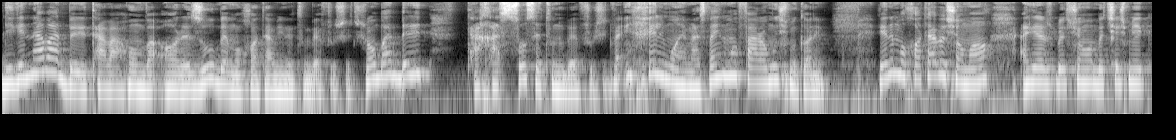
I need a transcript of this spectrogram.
دیگه نباید برید توهم و آرزو به مخاطبینتون بفروشید. شما باید برید تخصصتون رو بفروشید و این خیلی مهم است و این ما فراموش می‌کنیم. یعنی مخاطب شما اگر به شما به چشم یک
